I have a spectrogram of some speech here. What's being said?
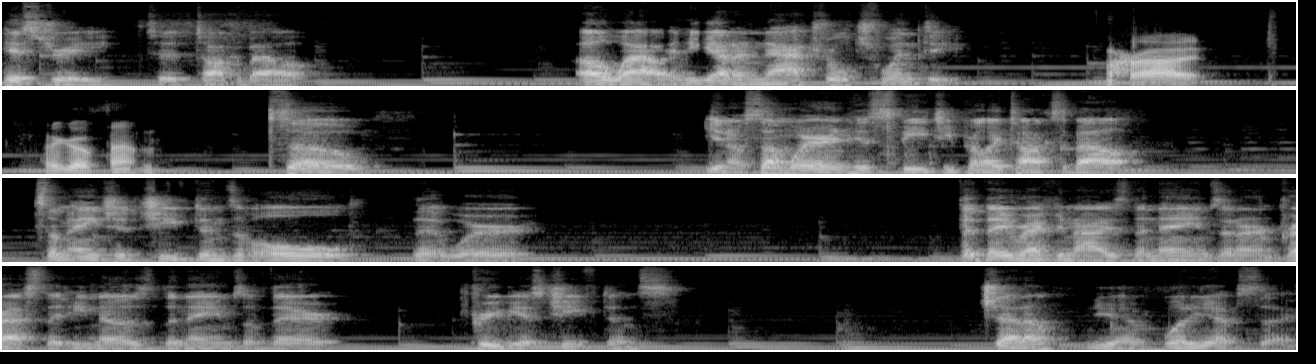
history to talk about. Oh, wow. And he got a natural 20. All right. There you go, Finten. So, you know, somewhere in his speech, he probably talks about some ancient chieftains of old that were that they recognize the names and are impressed that he knows the names of their previous chieftains. Shadow, you have what do you have to say?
